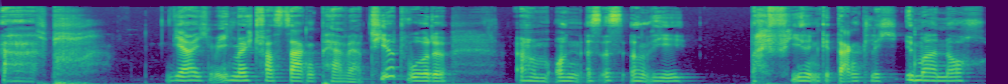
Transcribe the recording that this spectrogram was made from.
äh, ja, ich, ich möchte fast sagen, pervertiert wurde. Ähm, und es ist irgendwie bei vielen gedanklich immer noch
